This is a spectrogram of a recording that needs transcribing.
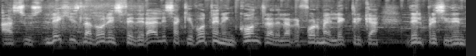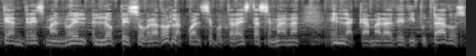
a sus legisladores federales a que voten en contra de la reforma eléctrica del presidente Andrés Manuel López Obrador, la cual se votará esta semana en la Cámara de Diputados.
